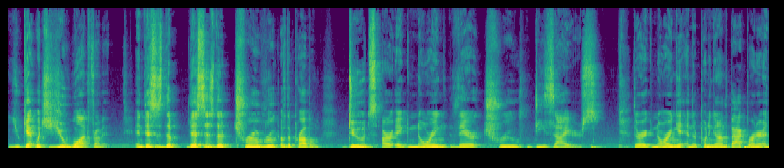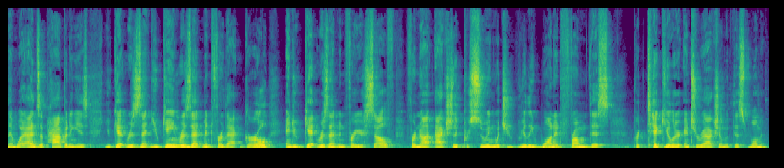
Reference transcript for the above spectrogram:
you get what you want from it and this is the this is the true root of the problem. Dudes are ignoring their true desires. They're ignoring it and they're putting it on the back burner. And then what ends up happening is you get resent you gain resentment for that girl and you get resentment for yourself for not actually pursuing what you really wanted from this particular interaction with this woman.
